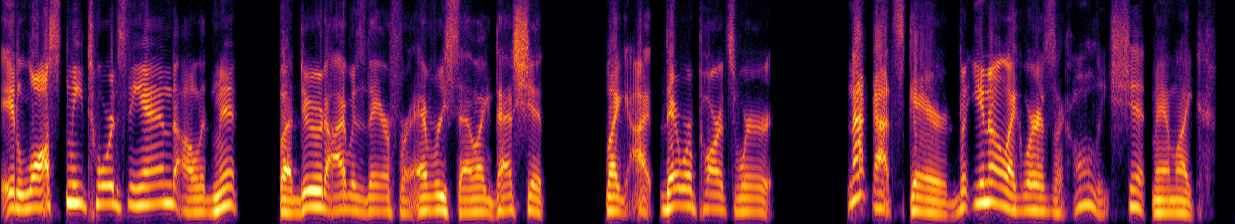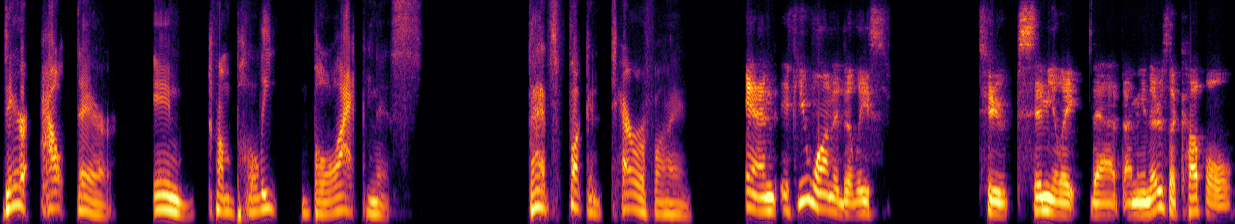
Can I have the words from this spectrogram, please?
it lost me towards the end, I'll admit. But dude, I was there for every set. Like that shit. Like I there were parts where not got scared, but you know, like where it's like, holy shit, man, like they're out there in complete blackness. That's fucking terrifying. And if you wanted at least to simulate that, I mean, there's a couple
